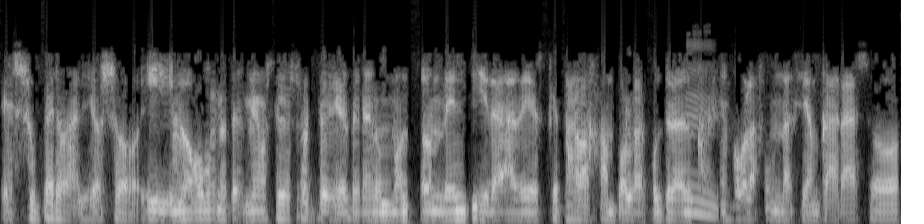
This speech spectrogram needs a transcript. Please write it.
es súper valioso y luego bueno tenemos la suerte de tener un montón de entidades que trabajan por la cultura de la Mm. educación como la Fundación Caraso,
